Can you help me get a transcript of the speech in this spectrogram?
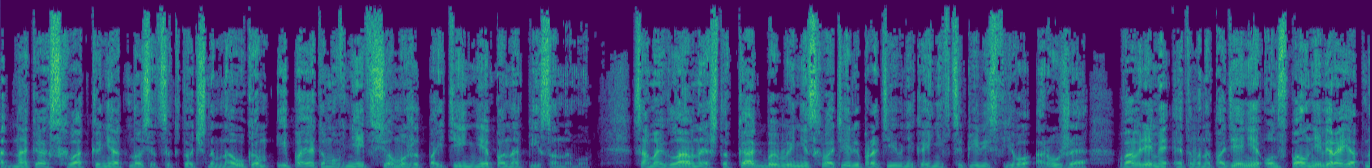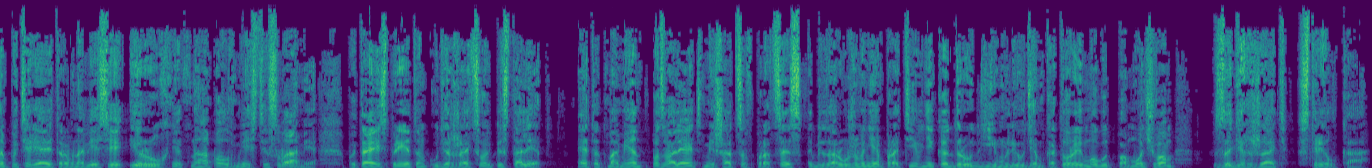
Однако схватка не относится к точным наукам, и поэтому в ней все может пойти не по написанному. Самое главное, что как бы вы ни схватили противника и не вцепились в его оружие, во время этого нападения он вполне вероятно потеряет равновесие и рухнет на пол вместе с вами, пытаясь при этом удержать свой пистолет. Этот момент позволяет вмешаться в процесс обезоруживания противника другим людям, которые могут помочь вам задержать стрелка.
